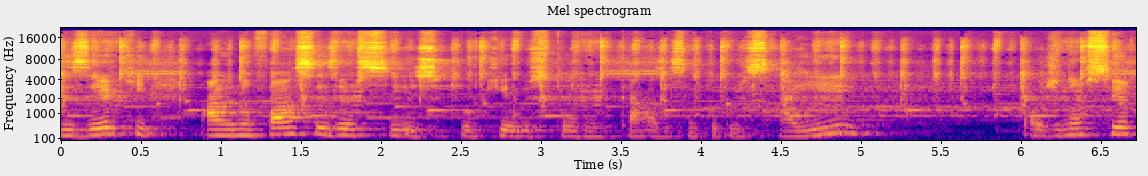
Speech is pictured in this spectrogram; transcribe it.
Dizer que ah, eu não faço exercício porque eu estou em casa sem poder sair, pode não ser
